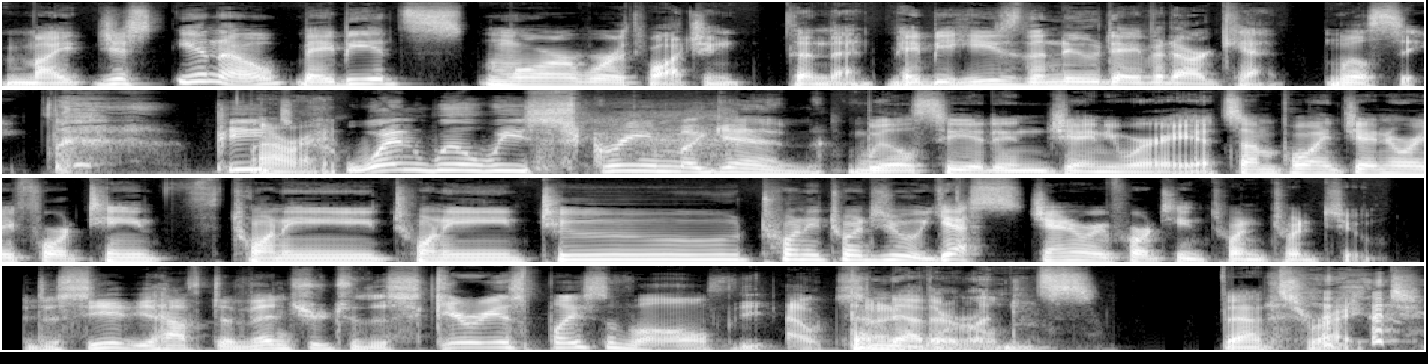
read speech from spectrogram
might just you know maybe it's more worth watching than that. Maybe he's the new David Arquette. We'll see. Pete, All right. when will we scream again? We'll see it in January. At some point, January 14th, 2022, 2022. Yes, January 14th, 2022. To see it, you have to venture to the scariest place of all, the The outside world. Netherlands. That's right.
